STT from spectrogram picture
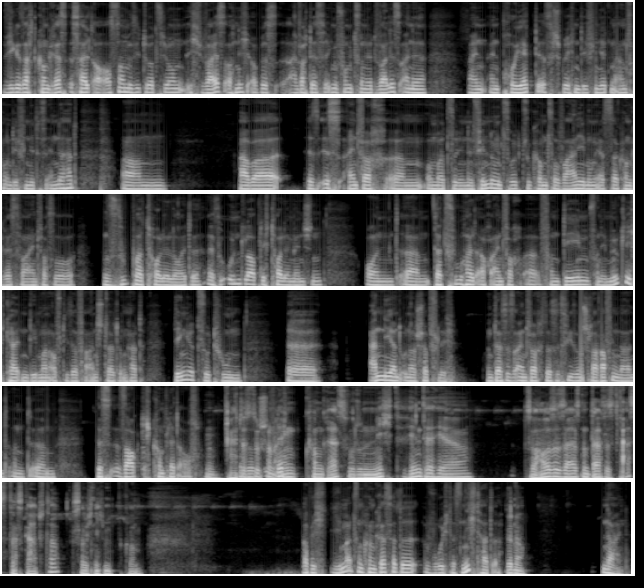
wie gesagt, Kongress ist halt auch Ausnahmesituation. Ich weiß auch nicht, ob es einfach deswegen funktioniert, weil es eine, ein, ein Projekt ist, sprich einen definierten Anfang und definiertes Ende hat. Ähm, aber es ist einfach, ähm, um mal zu den Empfindungen zurückzukommen, zur Wahrnehmung, erster Kongress war einfach so super tolle Leute, also unglaublich tolle Menschen. Und ähm, dazu halt auch einfach äh, von dem, von den Möglichkeiten, die man auf dieser Veranstaltung hat, Dinge zu tun, äh, annähernd unerschöpflich. Und das ist einfach, das ist wie so ein Schlaraffenland. Und ähm, das saugt dich komplett auf. Hm. Hattest Also, du schon einen Kongress, wo du nicht hinterher zu Hause saßt und dachtest, was, das gab's da? Das habe ich nicht mitbekommen. Ob ich jemals einen Kongress hatte, wo ich das nicht hatte? Genau. Nein.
